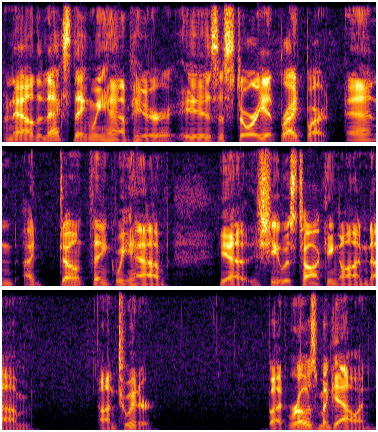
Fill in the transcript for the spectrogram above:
Now, the next thing we have here is a story at Breitbart, and I don't think we have. Yeah, she was talking on um, on Twitter, but Rose McGowan,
